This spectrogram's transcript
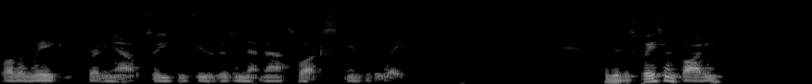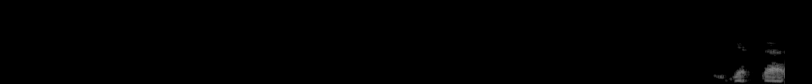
while the wake is spreading out. So you can see that there's a net mass flux into the wake for the displacement body, get that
